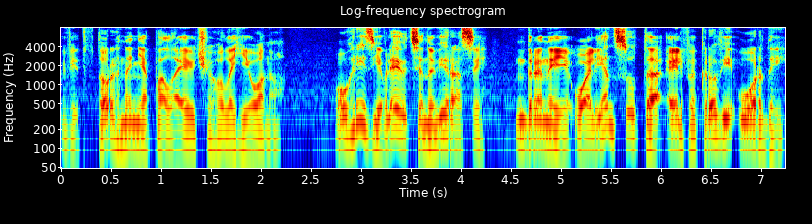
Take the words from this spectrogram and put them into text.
від вторгнення палаючого легіону. У грі з'являються нові раси дренеї у Альянсу та ельфи крові у Орди.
